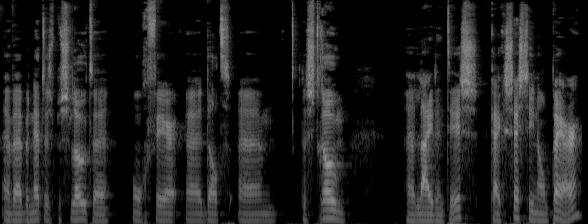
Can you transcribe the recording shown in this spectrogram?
En we hebben net dus besloten ongeveer uh, dat um, de stroom leidend is. Kijk, 16 ampère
